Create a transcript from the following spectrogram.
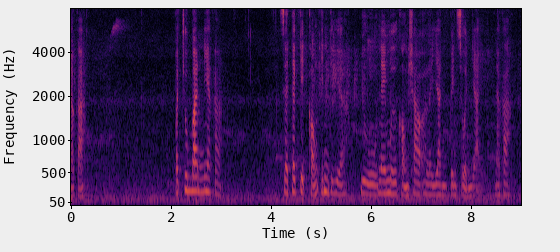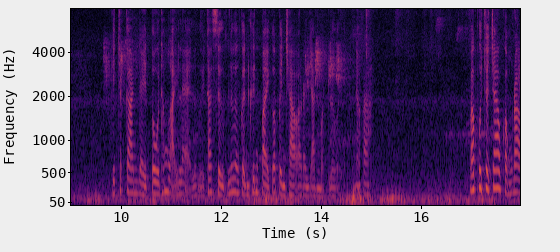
นะคะ ปัจจุบันเนี่ยค่ะ เศรษฐกิจของอินเดียอยู่ในมือของชาวอารยันเป็นส่วนใหญ่นะคะ กิจการใหญ่โตทั้งหลายแหล่เลย ถ้าสืบเนื่องกันขึ้นไปก็เป็นชาวอารยันหมดเลยนะคะ พระพุทธเจ้าของเรา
